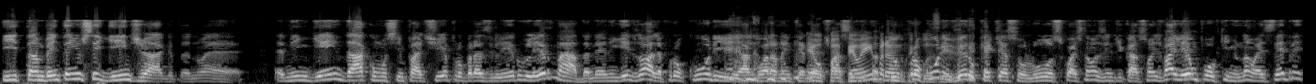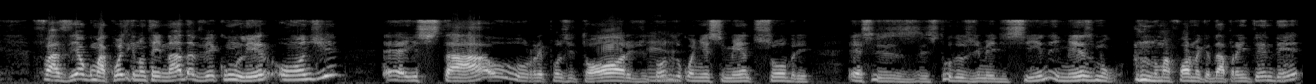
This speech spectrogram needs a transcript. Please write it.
E também tem o seguinte, Agatha, não é? é, ninguém dá como simpatia para o brasileiro ler nada, né? Ninguém diz, olha, procure agora na internet. É, o papel é em branco, tudo. Procure inclusive. ver o que é, que é soluço, quais são as indicações, vai ler um pouquinho. Não, é sempre fazer alguma coisa que não tem nada a ver com ler, onde é, está o repositório de todo o conhecimento sobre esses estudos de medicina e mesmo numa forma que dá para entender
